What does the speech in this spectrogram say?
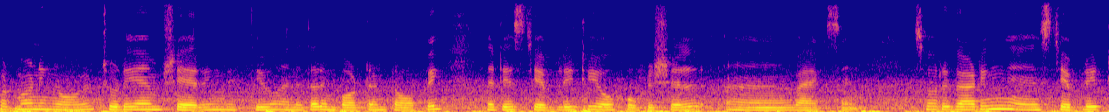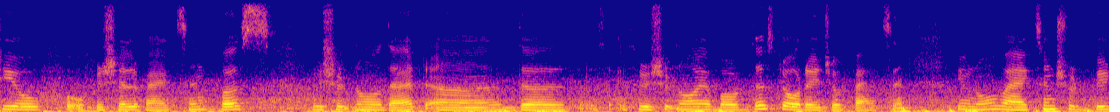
Good morning, all. Today I am sharing with you another important topic that is stability of official uh, vaccine. So, regarding uh, stability of official vaccine, first we should know that uh, the we should know about the storage of vaccine. You know, vaccine should be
